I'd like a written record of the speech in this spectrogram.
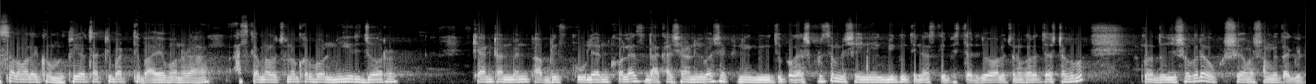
আসসালামু আলাইকুম, প্রিয় চাকরি প্রার্থী ভাই বোনেরা। আজকে আমরা আলোচনা করব Nirjhor cantonment public school and college, Dhaka সেনানিবাস একটি নিয়োগ বিজ্ঞপ্তি প্রকাশ করেছে। আমরা সেই নিয়োগ বিজ্ঞপ্তি নিয়ে আজকে বিস্তারিত আলোচনা করার চেষ্টা করব। আপনারা ধৈর্য সহকারে অবশ্যই আমার সঙ্গে থাকবেন।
